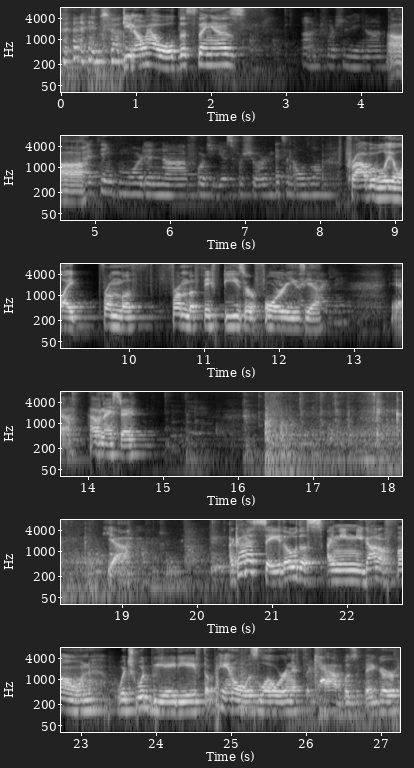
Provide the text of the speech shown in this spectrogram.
Do you know how old this thing is? Unfortunately not. Ah. I think more than uh, 40 years for sure. It's an old one. Probably like from the from the 50s or 40s, yeah. Yeah. Have a nice day. Yeah. I gotta say though, this I mean, you got a phone, which would be ADA if the panel was lower and if the cab was bigger.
